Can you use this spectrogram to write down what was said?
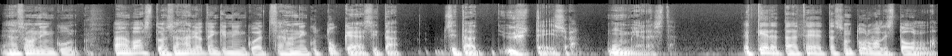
Eihän se on niin kuin, päinvastoin, sehän jotenkin niin kuin, että sehän niin kuin tukee sitä, sitä yhteisöä mun mielestä. Että tiedetään, että hei, tässä on turvallista olla.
